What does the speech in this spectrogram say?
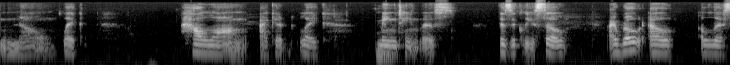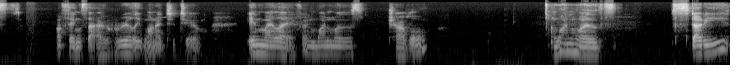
know like how long I could like mm-hmm. maintain this physically. So I wrote out a list of things that I really wanted to do in my life. And one was travel. One was study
